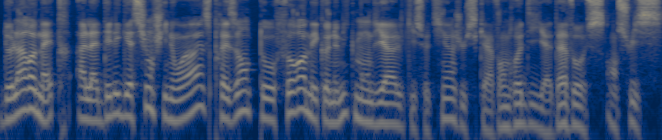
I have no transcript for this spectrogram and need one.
de la remettre à la délégation chinoise présente au Forum économique mondial qui se tient jusqu'à vendredi à Davos, en Suisse.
